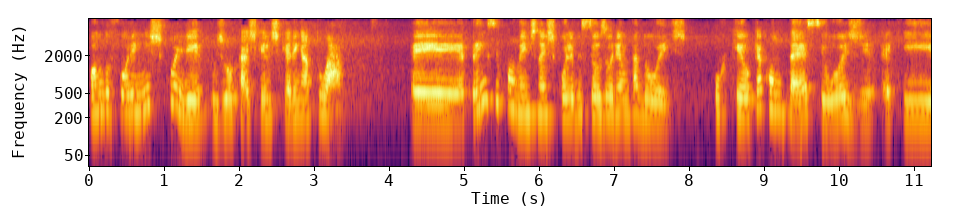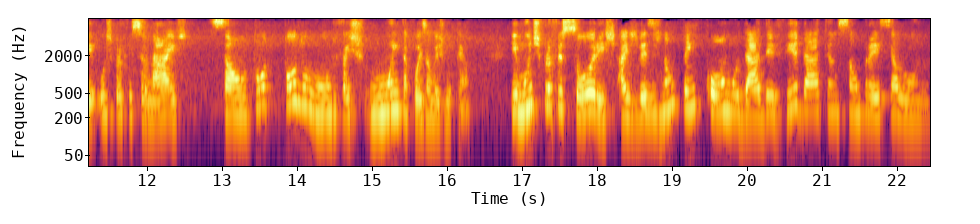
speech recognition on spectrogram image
quando forem escolher os locais que eles querem atuar. É, principalmente na escolha dos seus orientadores. Porque o que acontece hoje é que os profissionais são to, todo mundo faz muita coisa ao mesmo tempo. E muitos professores, às vezes, não têm como dar devida atenção para esse aluno.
